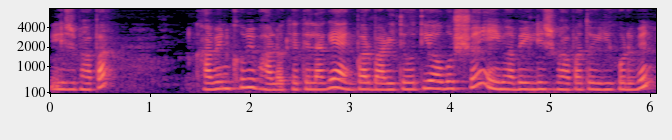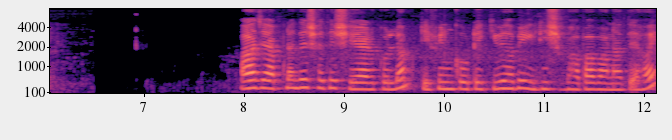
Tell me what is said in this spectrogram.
ইলিশ ভাপা খাবেন, খুবই ভালো খেতে লাগে। একবার বাড়িতে অতি অবশ্যই এইভাবে ইলিশ ভাপা তৈরি করবেন। আজ আপনাদের সাথে শেয়ার করলাম টিফিন কোটে কীভাবে ইলিশ ভাপা বানাতে হয়।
